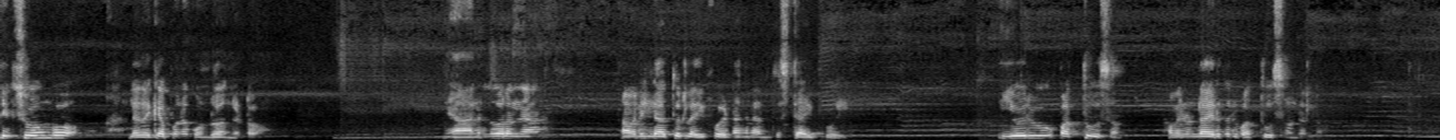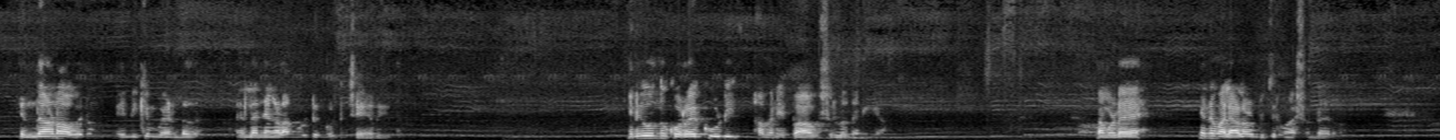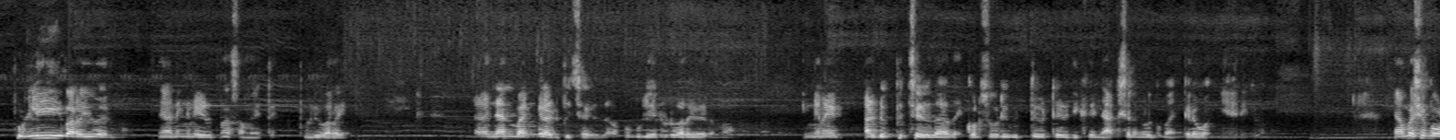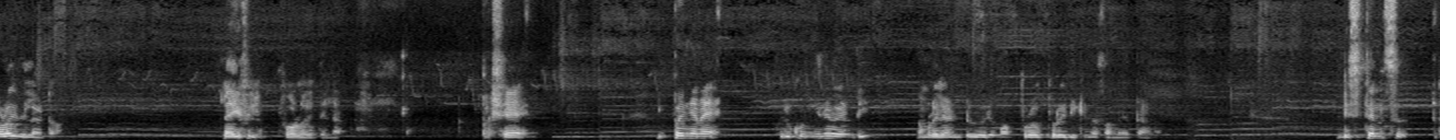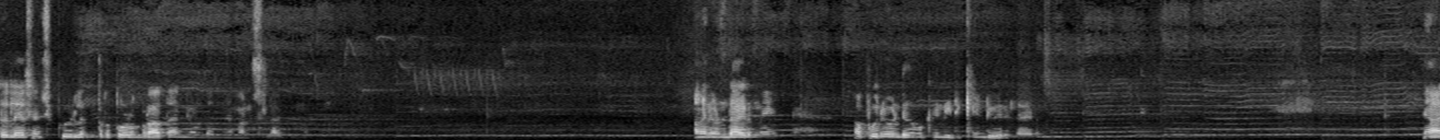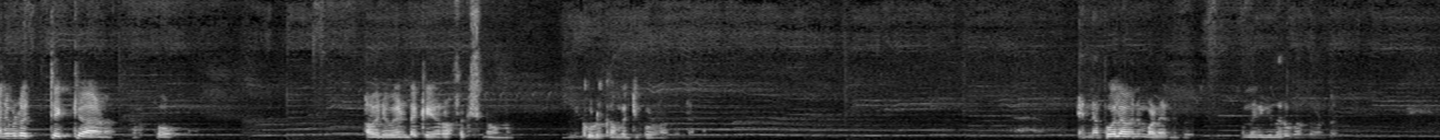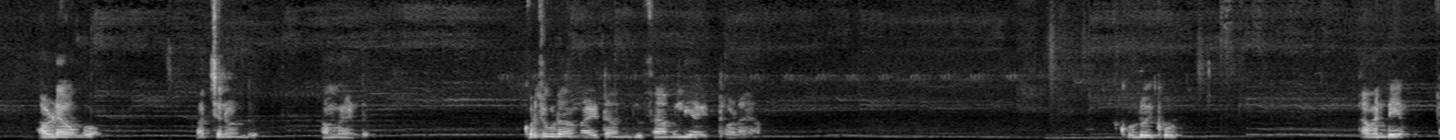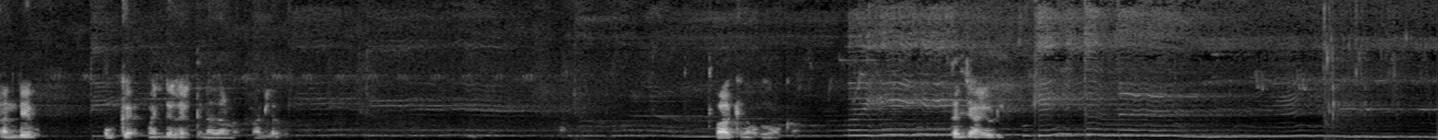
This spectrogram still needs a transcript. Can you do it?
തിരിച്ചു പോകുമ്പോൾ ലതയ്ക്ക് അപ്പനെ കൊണ്ടുപോകാൻ കേട്ടോ. ഞാനെന്ന് പറഞ്ഞാൽ അവനില്ലാത്തൊരു ലൈഫായിട്ട് അങ്ങനെ അഡ്ജസ്റ്റ് ആയിപ്പോയി. ഈ ഒരു പത്ത് ദിവസം അവനുണ്ടായിരുന്നൊരു പത്ത് ദിവസം ഉണ്ടല്ലോ. എന്താണോ അവനും എനിക്കും വേണ്ടത് എല്ലാം ഞങ്ങൾ അങ്ങോട്ടും ഇങ്ങോട്ടും ഷെയർ ചെയ്തു. എനിക്ക് തോന്നുന്നു കുറെ കൂടി അവനിപ്പോൾ ആവശ്യമുള്ളത് എനിക്കാണ് നമ്മുടെ എന്നെ മലയാളം ഒട്ടിച്ചൊരു മാഷുണ്ടായിരുന്നു. പുള്ളി പറയുമായിരുന്നു ഞാനിങ്ങനെ എഴുതുന്ന സമയത്ത് പുള്ളി പറയും. ഞാൻ ഭയങ്കര അടുപ്പിച്ച് എഴുതുക. അപ്പോൾ പുള്ളി എന്നോട് പറയുമായിരുന്നു ഇങ്ങനെ അടുപ്പിച്ചെഴുതാതെ കുറച്ചുകൂടി വിട്ട് വിട്ട് എഴുതി കഴിഞ്ഞാൽ അക്ഷരങ്ങൾക്ക് ഭയങ്കര ഭംഗിയായിരിക്കും. ഞാൻ പക്ഷെ ഫോളോ ചെയ്തില്ല കേട്ടോ. ലൈഫിലും ഫോളോ ചെയ്തില്ല. പക്ഷേ ഇപ്പം ഇങ്ങനെ ഒരു കുഞ്ഞിന് വേണ്ടി നമ്മൾ രണ്ടുപേരും അപ്പുറം ഇപ്പുറം ഇരിക്കുന്ന സമയത്താണ്. ഡിസ്റ്റൻസ് റിലേഷൻഷിപ്പുകളിൽ എത്രത്തോളം പ്രാധാന്യം ഉണ്ടെന്ന് ഞാൻ മനസ്സിലാക്കുന്നു. അങ്ങനെ ഉണ്ടായിരുന്നേ അപ്പുവിന് വേണ്ടി നമുക്ക് ഇനി ഇരിക്കേണ്ടി വരില്ലായിരുന്നു. ഞാനിവിടെ ഒറ്റയ്ക്കാണ് അപ്പോൾ അവന് വേണ്ട കെയർ അഫെക്ഷനോ ഒന്നും കൊടുക്കാൻ പറ്റിക്കൊള്ളണമെന്നില്ല. എന്നെപ്പോലെ അവനും വളരരുത് എന്നെനിക്ക് നിർബന്ധമുണ്ട്. അവിടെ ആകുമ്പോൾ അച്ഛനുണ്ട് അമ്മയുണ്ട്. കുറച്ചുകൂടെ നന്നായിട്ട് അവനൊരു ഫാമിലി ആയിട്ട് വളരാം കൊണ്ടുപോയിക്കോളും. അവന്റെയും തന്റെയും ഒക്കെ മെന്റൽ ഹെൽത്തിന് അതാണ് നല്ലത്. ബാക്കി നമുക്ക് നോക്കാം. തൻ ചായ കുടി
